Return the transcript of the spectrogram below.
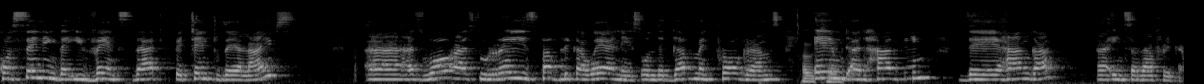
concerning the events that pertain to their lives, uh, as well as to raise public awareness on the government programs okay. aimed at having the hunger uh, in South Africa.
